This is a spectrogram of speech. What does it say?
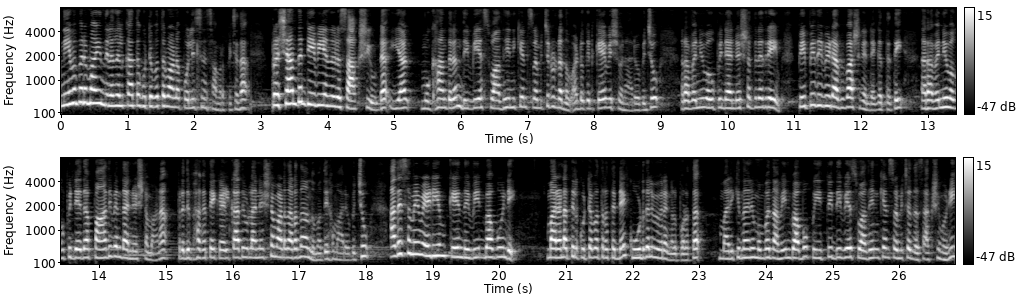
നിയമപരമായി നിലനിൽക്കാത്ത കുറ്റപത്രമാണ് പോലീസിന് സമർപ്പിച്ചത്. പ്രശാന്തൻ ടി വി എന്നൊരു സാക്ഷിയുണ്ട്. ഇയാൾ മുഖാന്തരം ദിവ്യയെ സ്വാധീനിക്കാൻ ശ്രമിച്ചിട്ടുണ്ടെന്നും അഡ്വക്കേറ്റ് കെ വിശ്വൻ ആരോപിച്ചു. റവന്യൂ വകുപ്പിന്റെ അന്വേഷണത്തിനെതിരെയും പി പി ദിവ്യയുടെ അഭിഭാഷകൻ രംഗത്തെത്തി. റവന്യൂ വകുപ്പിന്റേത് പാതിവെന്ത അന്വേഷണമാണ്. പ്രതിഭാഗത്തെ കേൾക്കാതെയുള്ള അന്വേഷണമാണ് നടന്നതെന്നും അദ്ദേഹം ആരോപിച്ചു. അതേസമയം എ ഡിയും കെ നിവീൻ ബാബുവിന്റെ മരണത്തിൽ കുറ്റപത്രത്തിന്റെ കൂടുതൽ വിവരങ്ങൾ പുറത്ത്. മരിക്കുന്നതിന് മുമ്പ് നവീൻ ബാബു പി പി ദിവ്യയെ സ്വാധീനിക്കാൻ ശ്രമിച്ചെന്ന് സാക്ഷിമൊഴി.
